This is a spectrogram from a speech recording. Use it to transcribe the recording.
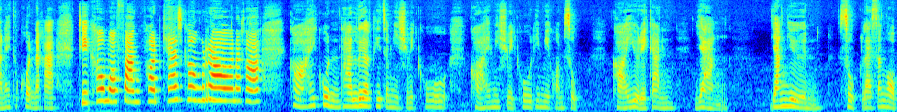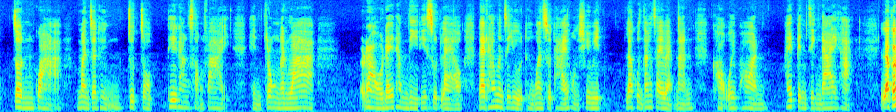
รให้ทุกคนนะคะ ที่เข้ามาฟังพอดแคสต์ของเรานะคะ ขอให้คุณถ้าเลือกที่จะมีชีวิตคู่ ขอให้มีชีวิตคู่ที่มีความสุข ขอให้อยู่ด้วยกันอย่างยั่งยืน สุขและสงบจนกว่า มันจะถึงจุดจบที่ทั้งสองฝ่าย เห็นตรงกันว่าเราได้ทำดีที่สุดแล้ว และถ้ามันจะอยู่ถึงวันสุดท้ายของชีวิต แล้วคุณตั้งใจแบบนั้น ขออวยพรให้เป็นจริงได้ค่ะ แล้วก็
